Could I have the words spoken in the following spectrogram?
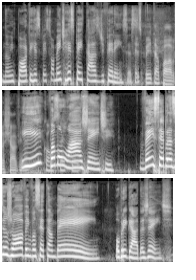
não importa, e respe- somente respeitar as diferenças. Respeito é a palavra-chave. né? E Com vamos lá, certeza. gente. Vem ser Brasil Jovem você também. Obrigada, gente.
